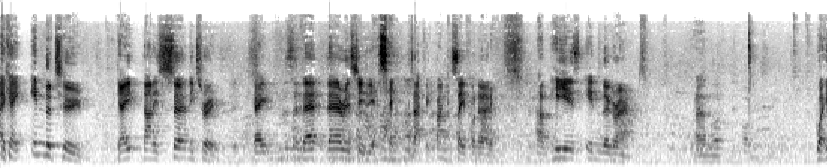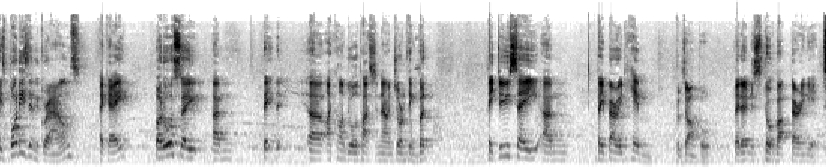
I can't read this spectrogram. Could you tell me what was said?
Okay, in the tomb. Okay, that is certainly true. Okay, there, there is Jesus. Yes, exactly. Banker safe one early. Um, he is in the ground. Um, well, his body's in the ground. Okay, but also um, they, they, uh, I can't do all the passages now in Jonathan, but they do say um, they buried him, for example. They don't just talk about burying it,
